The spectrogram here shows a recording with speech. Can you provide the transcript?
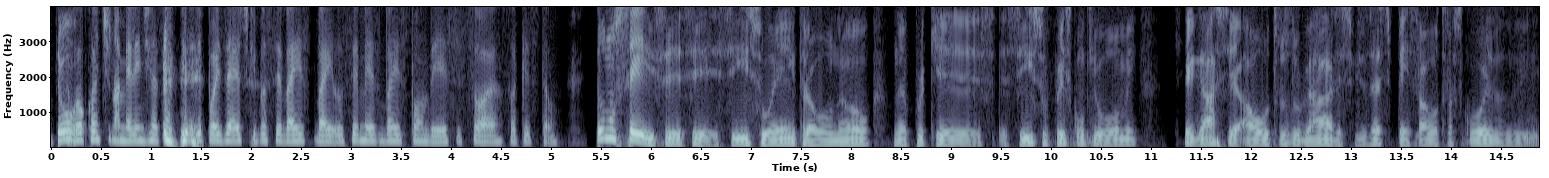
Então, vou continuar minha linha de raciocínio, depois acho que você vai, vai- você mesmo vai responder essa sua, sua questão. Eu não sei se, se, se isso entra ou não, né? Porque se isso fez com que o homem chegasse a outros lugares, fizesse pensar outras coisas. e-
